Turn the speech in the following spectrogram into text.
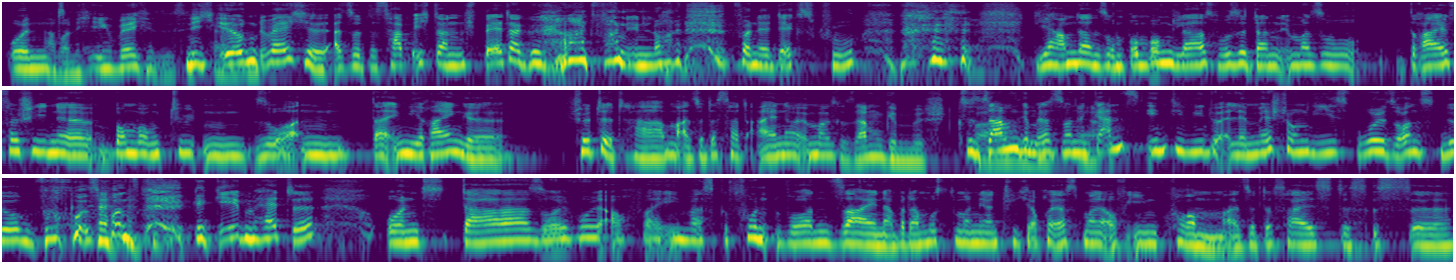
Und aber nicht irgendwelche Süßigkeiten. Nicht irgendwelche. Also das habe ich dann später gehört von den Leuten, von der Dex Crew. Die haben dann so ein Bonbonglas, wo sie dann immer so drei verschiedene Bonbontüten-Sorten da irgendwie reinge schüttet haben. Also das hat einer immer zusammengemischt. Zusammengemischt. Quasi. So eine ja. ganz individuelle Mischung, die es wohl sonst nirgendwo sonst gegeben hätte. Und da soll wohl auch bei ihm was gefunden worden sein. Aber da musste man ja natürlich auch erstmal auf ihn kommen. Also das heißt, das ist äh,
